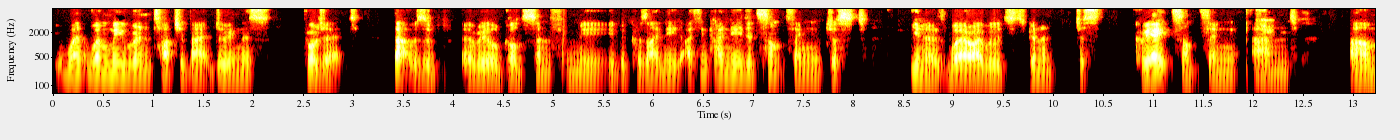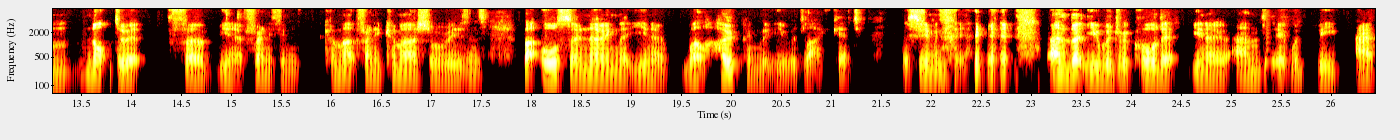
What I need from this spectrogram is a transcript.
when when we were in touch about doing this project that was a, a real godsend for me because i need i think i needed something just you know where i was going to just create something and um not do it for you know for anything com- for any commercial reasons, but also knowing that you know, well, hoping that you would like it, assuming and that you would record it you know and it would be out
